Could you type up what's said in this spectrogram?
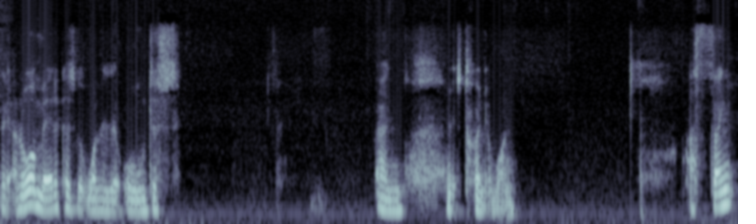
Like, I know America's got one of the oldest, and it's 21. I think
